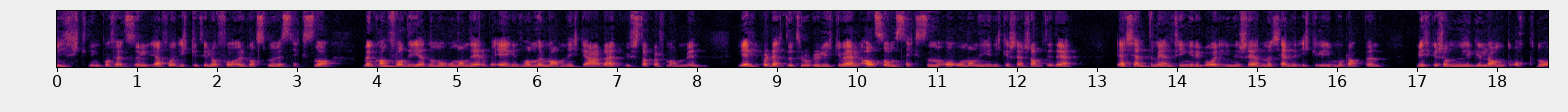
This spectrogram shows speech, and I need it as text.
virkning på fødsel? Jeg får ikke til å få orgasme ved sex nå, men kan få det gjennom å onanere på egen hånd når mannen ikke er der. Uff, stakkars mannen min. Hjelper dette, tror du likevel? Altså om sexen og onanien ikke skjer samtidig. Jeg kjente med en finger i går inn i skjeden og kjenner ikke livmortappen. Virker som den ligger langt opp nå.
